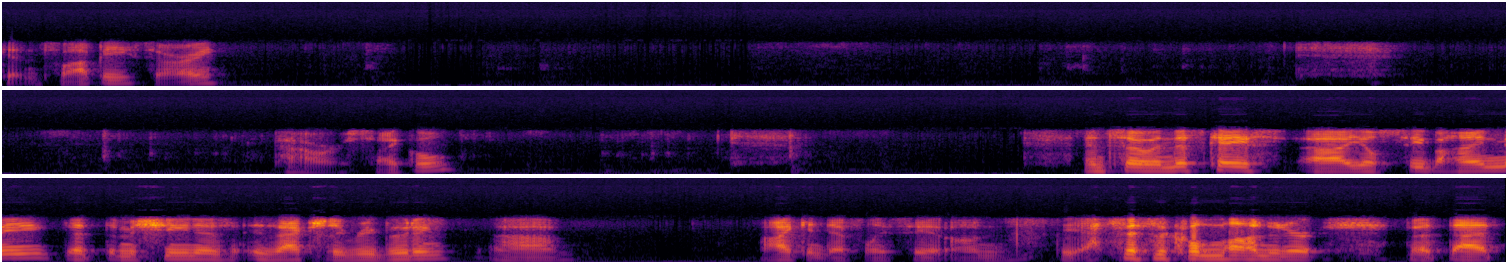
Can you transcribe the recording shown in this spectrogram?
getting sloppy, sorry. Power cycle. And so in this case, uh, you'll see behind me that the machine is, is actually rebooting. Uh, I can definitely see it on the physical monitor, but that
